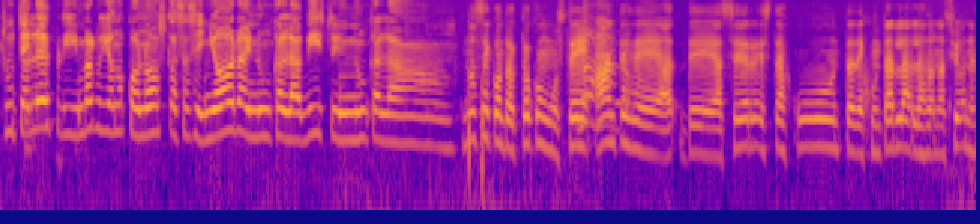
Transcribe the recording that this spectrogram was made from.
su teléfono, y embargo yo no conozco a esa señora y nunca la he visto y nunca la... ¿No se contactó con usted antes De, de, hacer esta junta, de juntar las donaciones?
